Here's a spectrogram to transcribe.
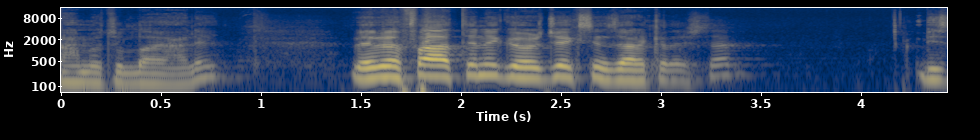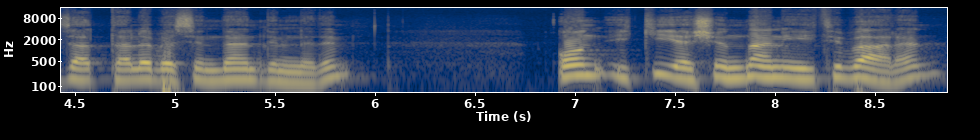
Rahmetullahi aleyh. Ve vefatını göreceksiniz arkadaşlar. Bizzat talebesinden dinledim. 12 yaşından itibaren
